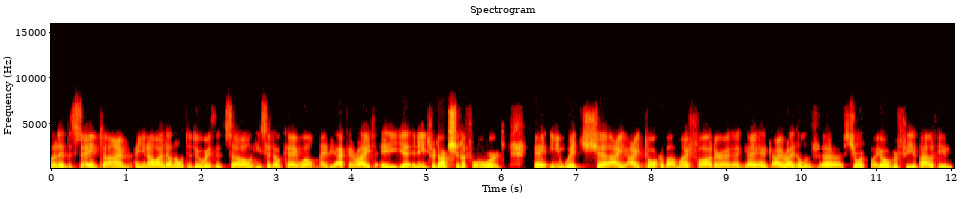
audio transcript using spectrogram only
but at the same time, you know, I don't know what to do with it. So he said, okay, well, maybe I can write a an introduction, a forward, uh, in which uh, I, I talk about my father. I, I, I write a uh, short biography biography about him.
